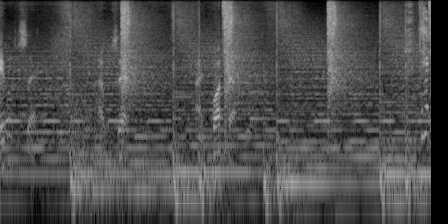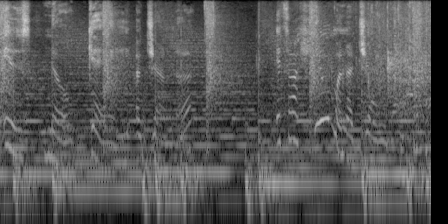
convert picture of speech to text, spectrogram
able to say, I was there. I fought that. There is no gay agenda. It's a human agenda.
